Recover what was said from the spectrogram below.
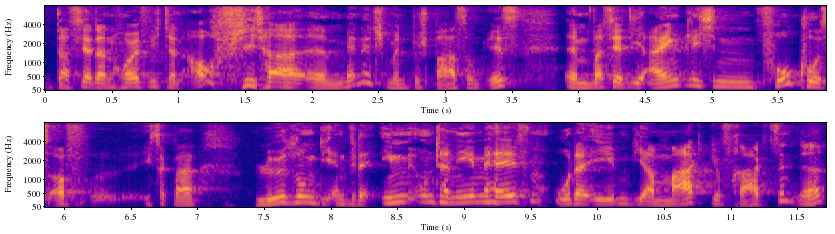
das ja dann häufig dann auch wieder äh, Managementbespaßung ist, ähm, was ja die eigentlichen Fokus auf, ich sag mal, Lösungen, die entweder im Unternehmen helfen oder eben die am Markt gefragt sind, ne,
